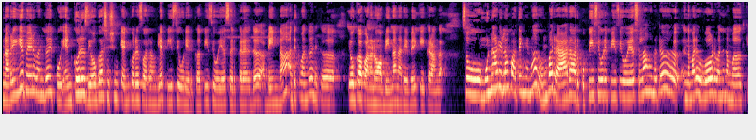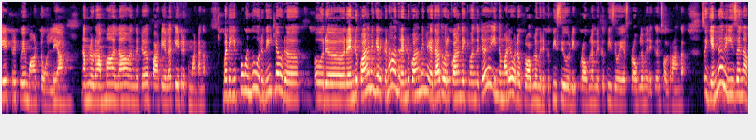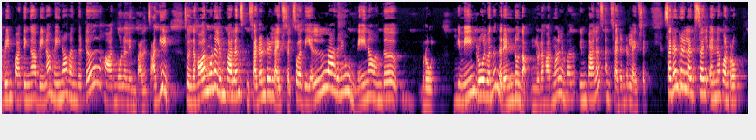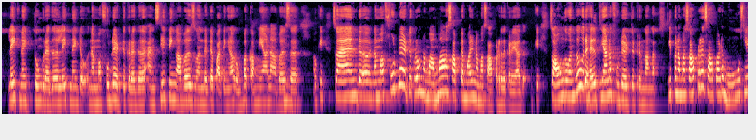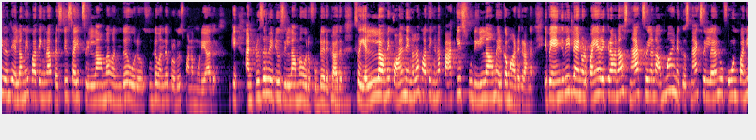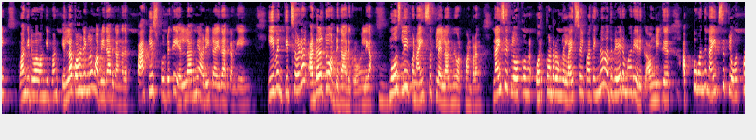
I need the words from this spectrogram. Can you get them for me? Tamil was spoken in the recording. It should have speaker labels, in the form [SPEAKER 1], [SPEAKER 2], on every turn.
[SPEAKER 1] நிறைய பேர் வந்து இப்போ என்கோரஸ் யோகா செஷனுக்கு என்கோரஸ் வர்றவங்களே பிசிஓடி இருக்கு பிசிஓஎஸ் இருக்கிறது அப்படின்னா அதுக்கு வந்து எனக்கு யோகா பண்ணணும் அப்படின்னு தான் நிறைய பேர் கேட்குறாங்க ஸோ முன்னாடிலாம் பார்த்தீங்கன்னா ரொம்ப ரேராக இருக்கும். பிசிஓடி பிசிஓஎஸ் எல்லாம் வந்துட்டு இந்த மாதிரி வேர்டு வந்து நம்ம கேட்டிருக்கவே மாட்டோம் இல்லையா? நம்மளோட அம்மா எல்லாம் வந்துட்டு பாட்டி எல்லாம் கேட்டிருக்க மாட்டாங்க. பட் இப்போ வந்து ஒரு வீட்டில் ஒரு ஒரு ரெண்டு குழந்தைங்க இருக்குன்னா அந்த ரெண்டு குழந்தைங்கள ஏதாவது ஒரு குழந்தைக்கு வந்துட்டு இந்த மாதிரி ஒரு ப்ராப்ளம் இருக்குது பிசிஓடி ப்ராப்ளம் இருக்குது பிசிஓஎஸ் ப்ராப்ளம் இருக்குன்னு சொல்கிறாங்க ஸோ என்ன ரீசன் அப்படின்னு பார்த்தீங்க அப்படின்னா மெயினாக வந்துட்டு ஹார்மோனல் இம்பேலன்ஸ் அகெயின் ஸோ இந்த hormonal imbalance sedentary life style so அது எல்லாத்துலேயும் மெயினாக வந்து ரோல் மெயின் ரோல் வந்து இந்த ரெண்டும் தான். உங்களோட hormonal imbalance and sedentary life style sedentary life style என்ன பண்ணுறோம் லேட் நைட் தூங்குறது லேட் நைட் நம்ம ஃபுட் எடுத்துக்கிறது அண்ட் ஸ்லீப்பிங் ஹவர்ஸ் வந்துட்டு பார்த்தீங்கன்னா ரொம்ப கம்மியான ஹவர்ஸ் ஓகே ஸோ அண்ட் நம்ம ஃபுட் எடுத்துக்கிறோம் நம்ம அம்மா சாப்பிட்ட மாதிரி நம்ம சாப்பிட்றது கிடையாது. ஓகே ஸோ அவங்க வந்து ஒரு ஹெல்த்தியான ஃபுட் எடுத்துட்டு இருந்தாங்க. இப்போ நம்ம சாப்பிட்ற சாப்பாடு மோஸ்ட்லி வந்து எல்லாமே பார்த்தீங்கன்னா பெஸ்டிசைட்ஸ் இல்லாமல் வந்து ஒரு ஃபுட்டை வந்து ப்ரொடியூஸ் பண்ண முடியாது. ஓகே அண்ட் ப்ரிசர்வேட்டிவ்ஸ் இல்லாமல் ஒரு ஃபுட்டு இருக்காது. ஸோ எல்லாமே குழந்தைங்கலாம் பார்த்தீங்கன்னா பேக்கேஜ் ஃபுட் இல்லாமல் இருக்க மாட்டேங்கிறாங்க. இப்போ எங்கள் வீட்டில் என்னோட பையன் இருக்கிறான்னா ஸ்நாக்ஸ் இல்லைன்னா அம்மா எனக்கு ஸ்நாக்ஸ் இல்லைன்னு ஃபோன் பண்ணி வாங்கிட்டு வா வாங்கிட்டு வாங்க எல்லா குழந்தைங்களும் அப்படி தான் இருக்காங்க. அந்த பேக்கேஜ் ஃபுட்டுக்கு எல்லாருமே அடிக்ட் ஆகி தான் இருக்காங்க ஈவன் கிட்ஸோட அடல்ட்டும் அப்படி தான் இருக்கிறோம் இல்லையா? மோஸ்ட்லி இப்போ நைட் ஷிஃப்ட்ல எல்லாருமே ஒர்க் பண்றாங்க. நைட் ஷிஃப்ட்ல ஒர்க் ஒர்க் பண்றவங்க லைஃப் ஸ்டைல் பார்த்தீங்கன்னா அது வேற மாதிரி இருக்கு. அவங்களுக்கு அப்போ வந்து நைட் ஷிஃப்ட்ல ஒர்க்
